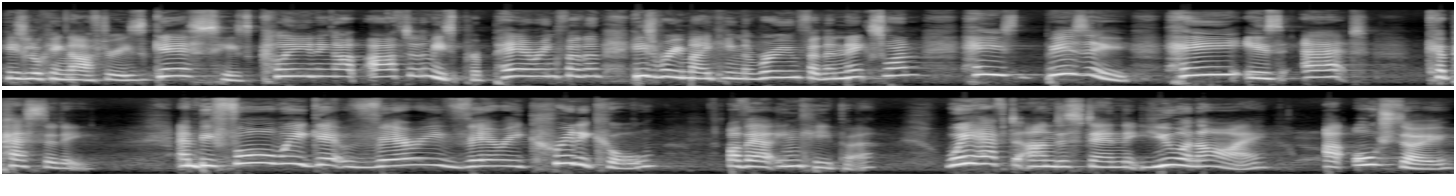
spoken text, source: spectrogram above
He's looking after his guests. He's cleaning up after them. He's preparing for them. He's remaking the room for the next one. He's busy. He is at capacity. And before we get very, very critical of our innkeeper, we have to understand that you and I are also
